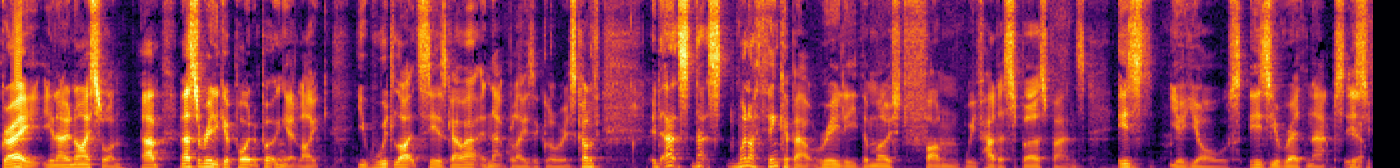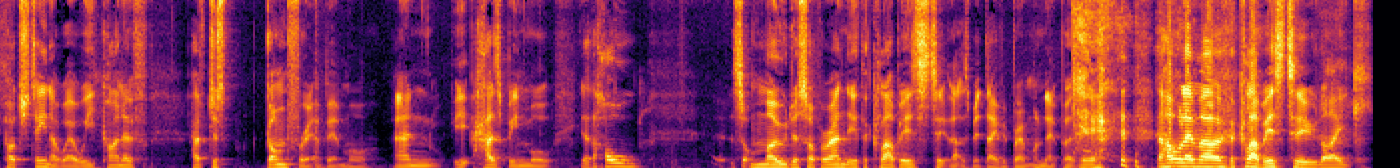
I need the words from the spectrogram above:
great, you know, nice one. Um, and that's a really good point of putting it. Like you would like to see us go out in that blaze of glory. It's kind of it, that's that's when I think about really the most fun we've had as Spurs fans is your Jols, is your Redknapps, is Yeah. your Pochettino, where we kind of have just gone for it a bit more, and it has been more. You know, the whole sort of modus operandi of the club is to that was a bit David Brent, wasn't it? But the the whole mo of the club is to like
